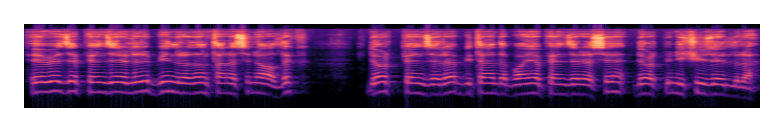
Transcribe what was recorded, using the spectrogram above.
PVC pencereleri 1000 liradan tanesini aldık. 4 pencere, bir tane de banyo penceresi 4250 lira.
